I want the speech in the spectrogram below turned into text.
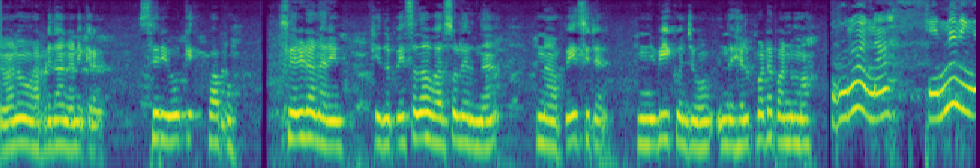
நானும் அப்படிதான் நினைக்கிறேன். சரி ஓகே பார்ப்போம். சரிடா நரேன். இதை பேச தான் வர சொல்லியிருந்தேன். நான் பேசிட்டேன். நிவி கொஞ்சம் இந்த ஹெல்ப் மட்டும் பண்ணுமா? குரு அண்ணா என்ன நீங்க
